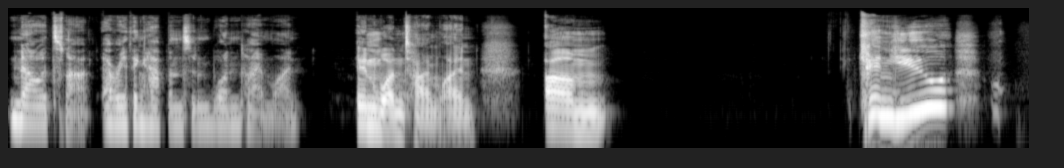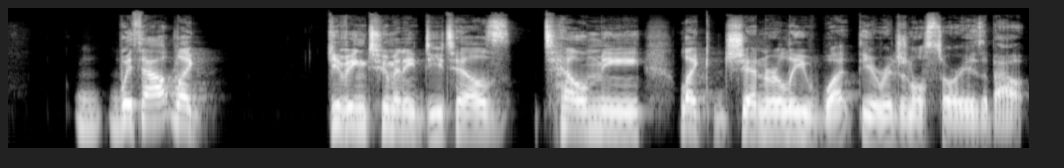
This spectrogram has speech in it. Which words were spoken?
no, it's not. Everything happens in one timeline. In one timeline. Um can you without like giving too many details, tell me like generally what the original story is about.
